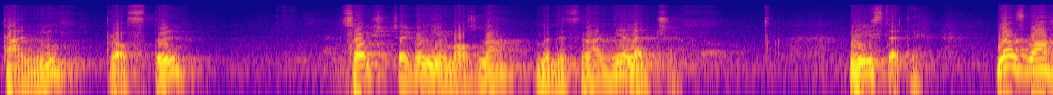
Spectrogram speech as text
tani, prosty, Coś, czego nie można, medycyna nie leczy. No niestety. Nazwa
